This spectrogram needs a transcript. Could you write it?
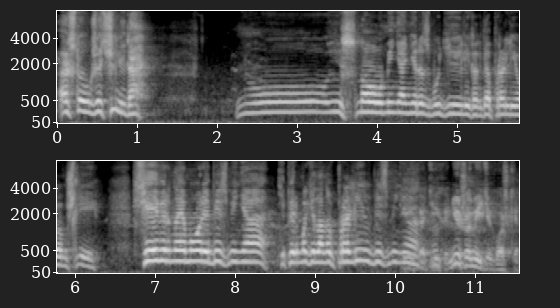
А что, уже чили, да? И снова меня не разбудили, когда проливом шли. Северное море без меня, теперь Магелланов пролив без меня. Тихо, тихо, не шумите, Кошкин.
